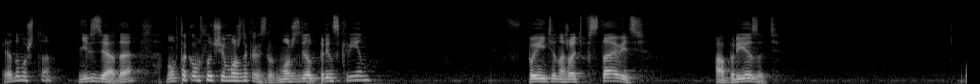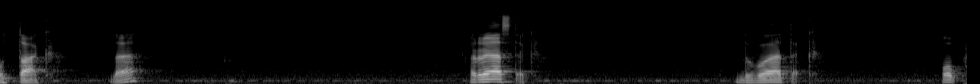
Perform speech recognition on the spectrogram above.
Я думаю, что нельзя, да? Но в таком случае можно как сделать? Можно сделать принтскрин, в Paint нажать «Вставить», обрезать. Вот так, да? Раз так. Два так. Оп.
